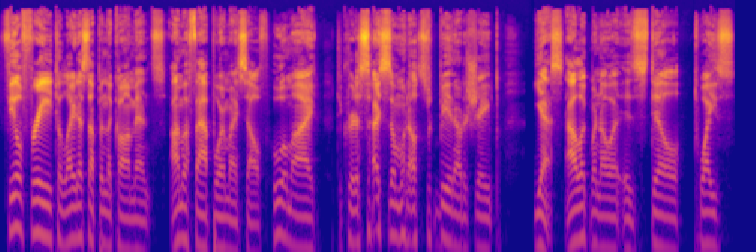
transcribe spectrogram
feel free to light us up in the comments. I'm a fat boy myself. Who am I to criticize someone else for being out of shape? Yes, Alek Manoah is still twice,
